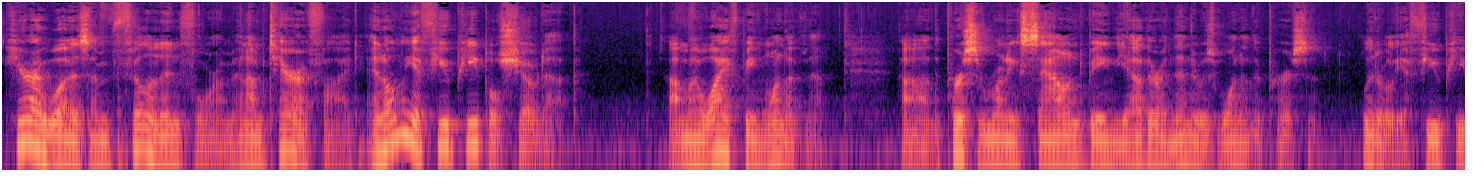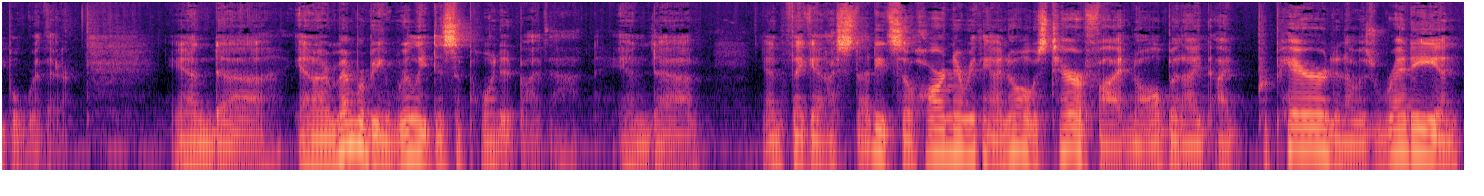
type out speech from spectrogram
here I was, I'm filling in for him, and I'm terrified. And only a few people showed up, uh, my wife being one of them, uh, the person running sound being the other, and then there was one other person. Literally, a few people were there. And, uh, and I remember being really disappointed by that. And, uh, and thinking, I studied so hard and everything. I know I was terrified and all, but I, I prepared and I was ready, and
